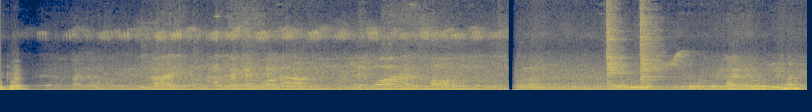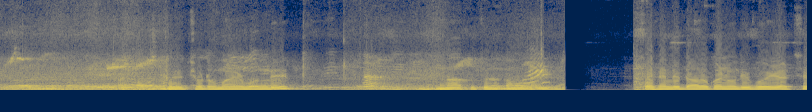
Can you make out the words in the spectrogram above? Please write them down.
এটা। ছোট মায়ের মন্দির। না কিছু না এখান দিয়ে দ্বারকা নদী বয়ে যাচ্ছে।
